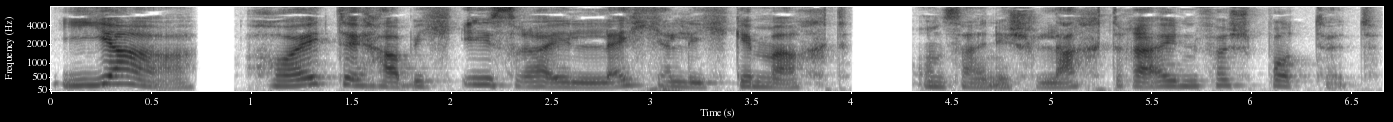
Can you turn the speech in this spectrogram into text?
Ja, heute habe ich Israel lächerlich gemacht und seine Schlachtreihen verspottet.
